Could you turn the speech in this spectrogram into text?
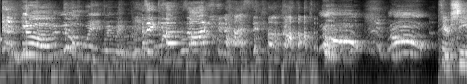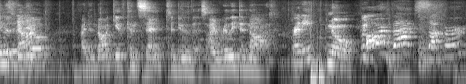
no, no, wait, wait, wait, wait. wait. it comes on, it has to come off. If you're seeing this Is on? video, I did not give consent to do this. I really did not. Ready? No. Wait. Arm back, sucker.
